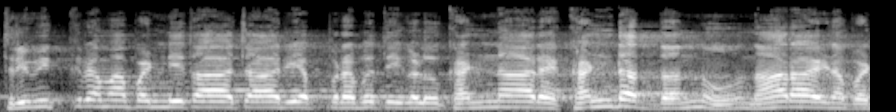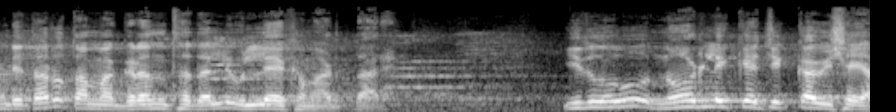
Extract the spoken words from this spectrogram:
ತ್ರಿವಿಕ್ರಮ ಪಂಡಿತಾಚಾರ್ಯ ಪ್ರಭೃತಿಗಳು ಕಣ್ಣಾರೆ ಕಂಡದ್ದನ್ನು ನಾರಾಯಣ ಪಂಡಿತರು ತಮ್ಮ ಗ್ರಂಥದಲ್ಲಿ ಉಲ್ಲೇಖ ಮಾಡ್ತಾರೆ. ಇದು ನೋಡಲಿಕ್ಕೆ ಚಿಕ್ಕ ವಿಷಯ.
